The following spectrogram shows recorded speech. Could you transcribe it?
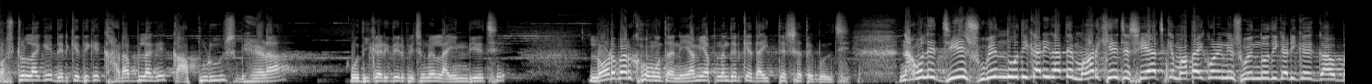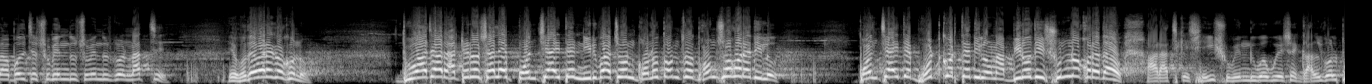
কষ্ট লাগে, এদেরকে দেখে খারাপ লাগে। কাপুরুষ, ভেড়া, অধিকারীদের পেছনে লাইন দিয়েছে। লড়বার ক্ষমতা নেই, আমি আপনাদেরকে দায়িত্বের সাথে বলছি। না হলে যে শুভেন্দু অধিকারীর হাতে মার খেয়েছে, সে আজকে মাথায় করে নিয়ে শুভেন্দু অধিকারীকে বলছে, শুভেন্দু শুভেন্দু করে নাচছে। এ হতে পারে কখনো? দু হাজার আঠেরো সালে পঞ্চায়েতের নির্বাচন গণতন্ত্র ধ্বংস করে দিল। পঞ্চায়েতে ভোট করতে দিল না, বিরোধী শূন্য করে দাও। আর আজকে সেই শুভেন্দুবাবু এসে গাল গল্প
